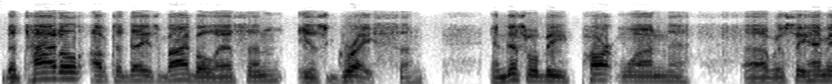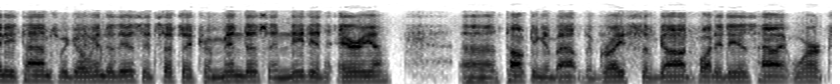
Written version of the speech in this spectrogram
The title of today's Bible lesson is Grace, and this will be part one. Uh, we'll see how many times we go into this. It's such a tremendous and needed area uh, talking about the grace of God, what it is, how it works,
